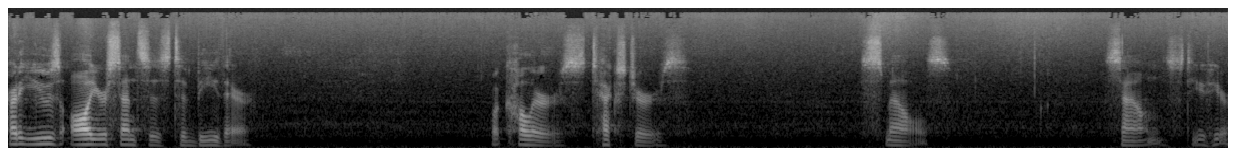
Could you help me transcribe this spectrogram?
Try to use all your senses to be there. What colors, textures, smells, sounds do you hear?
